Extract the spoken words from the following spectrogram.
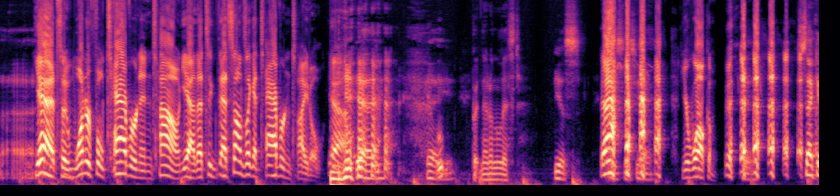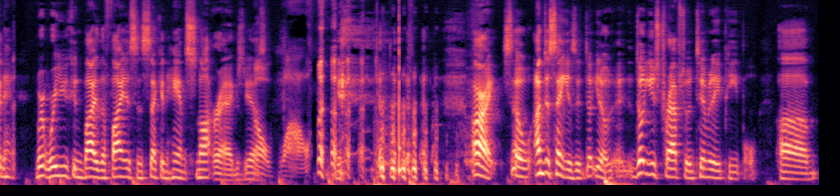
uh, Yeah, it's a wonderful tavern in town. Yeah, that's a, that sounds like a tavern title. Yeah. Yeah. yeah, Oop. Putting that on the list. yes Yes, yes, yeah. You're welcome. Yeah. second hand, where, where you can buy the finest and second hand snot rags. Yes. Oh wow. All right. So I'm just saying, is it you know don't use traps to intimidate people. Um,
